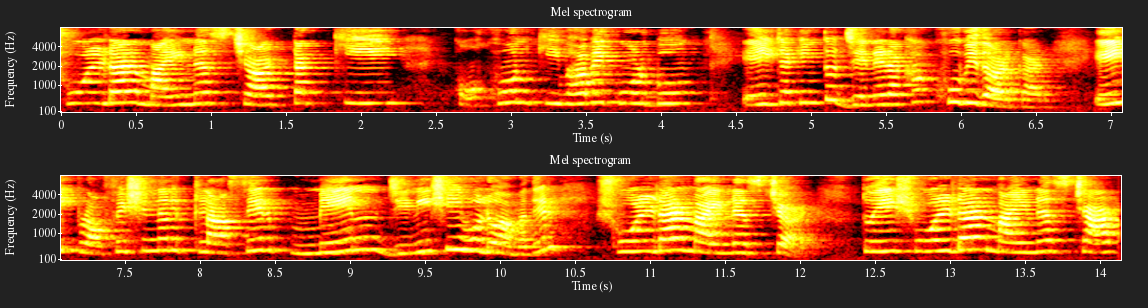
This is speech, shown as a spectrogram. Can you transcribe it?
শোল্ডার মাইনাস চার্টটা কি, কখন কীভাবে করব, এইটা কিন্তু জেনে রাখা খুবই দরকার। এই প্রফেশনাল ক্লাসের মেন জিনিসই হলো আমাদের শোল্ডার মাইনাস চার্ট তো এই শোল্ডার মাইনাস চার্ট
